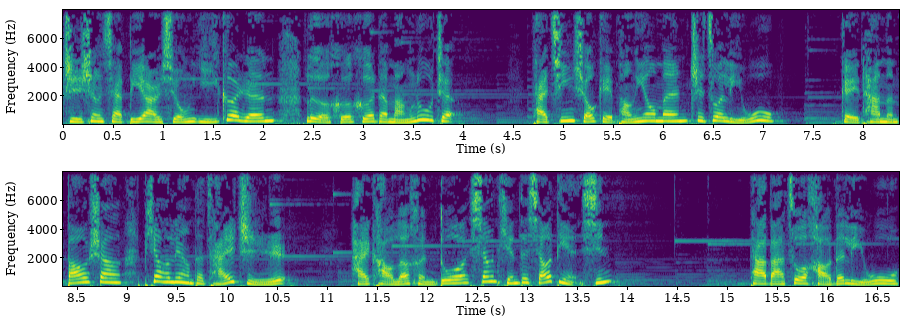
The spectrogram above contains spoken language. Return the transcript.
只剩下比尔熊一个人，乐呵呵的忙碌着。他亲手给朋友们制作礼物，给他们包上漂亮的彩纸，还烤了很多香甜的小点心。他把做好的礼物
